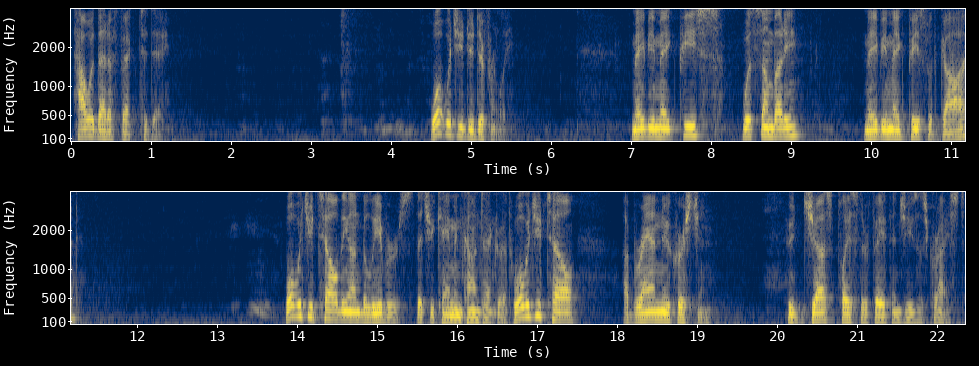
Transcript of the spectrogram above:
how would that affect today? What would you do differently? Maybe make peace with somebody, maybe make peace with God. What would you tell the unbelievers that you came in contact with? What would you tell a brand new Christian who just placed their faith in Jesus Christ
